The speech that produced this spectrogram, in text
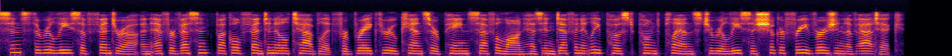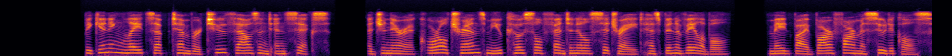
Since the release of Fentora an effervescent buccal fentanyl tablet for breakthrough cancer pain Cephalon has indefinitely postponed plans to release a sugar-free version of Actiq. Beginning late September 2006, a generic oral transmucosal fentanyl citrate has been available, made by Barr Pharmaceuticals.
